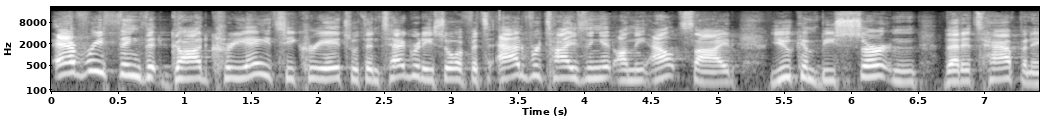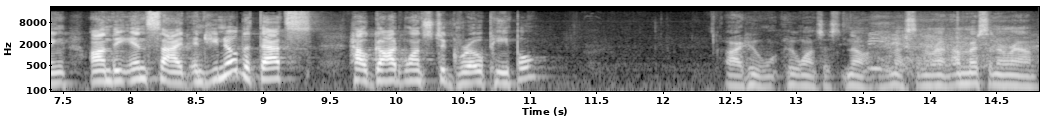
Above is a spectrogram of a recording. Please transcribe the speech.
everything that God creates, He creates with integrity. So if it's advertising it on the outside, you can be certain that it's happening on the inside. And you know that that's how God wants to grow people? All right, who, who wants this? No, I'm messing around. I'm messing around.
